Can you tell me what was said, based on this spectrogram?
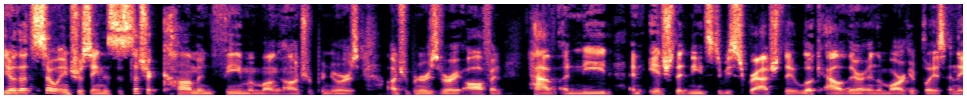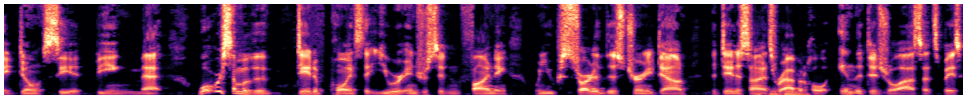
You know, that's so interesting. This is such a common theme among entrepreneurs. Entrepreneurs very often have a need, an itch that needs to be scratched. They look out there in the marketplace and they don't see it being met. What were some of the data points that you were interested in finding when you started this journey down the data science mm-hmm. rabbit hole in the digital asset space?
